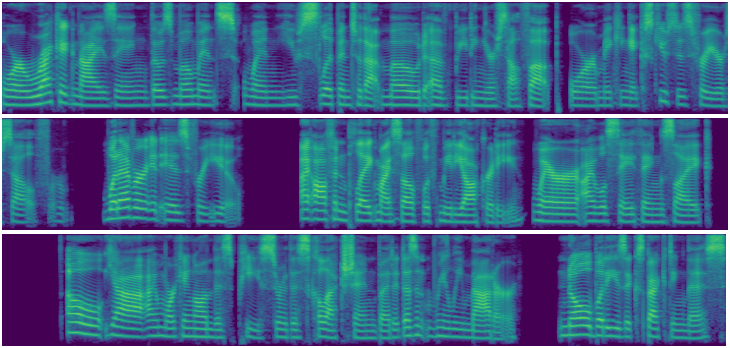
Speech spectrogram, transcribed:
or recognizing those moments when you slip into that mode of beating yourself up or making excuses for yourself or whatever it is for you. I often plague myself with mediocrity, where I will say things like, Oh, yeah, I'm working on this piece or this collection, but it doesn't really matter. Nobody's expecting this.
